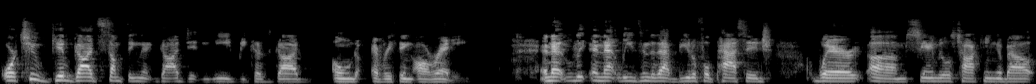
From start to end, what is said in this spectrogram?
or two give God something that God didn't need because God owned everything already and that and that leads into that beautiful passage where um, Samuel's talking about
